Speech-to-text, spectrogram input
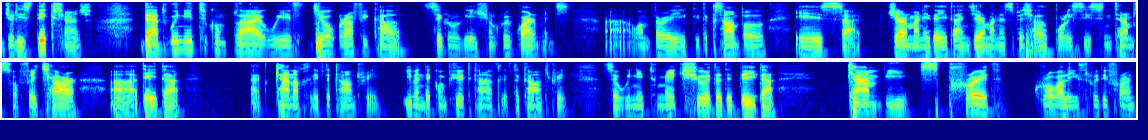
jurisdictions that we need to comply with geographical segregation requirements. Uh, one very good example is uh, Germany data and German special policies in terms of HR uh, data cannot leave the country even the compute cannot leave the country. So we need to make sure that the data can be spread globally through different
